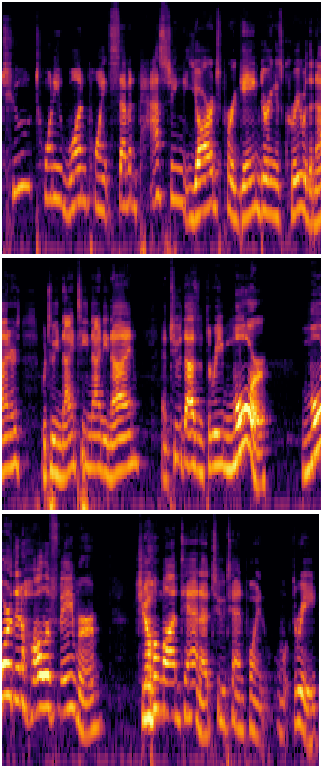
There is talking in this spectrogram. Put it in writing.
221.7 passing yards per game during his career with the Niners between 1999 and 2003. More, more than Hall of Famer Joe Montana, 210.3,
